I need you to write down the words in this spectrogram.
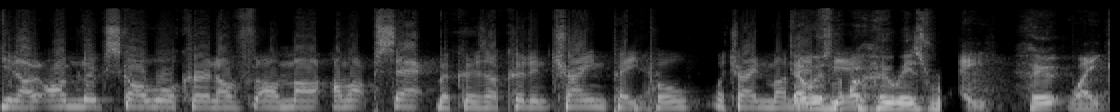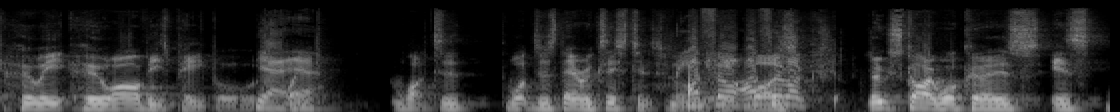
you know, I'm Luke Skywalker and I've, I'm uh, I'm upset because I couldn't train people or train my there was no who is Rey, who like who who are these people? Yeah, like, yeah. What do what does their existence mean? I feel, I feel like Luke Skywalker is, is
